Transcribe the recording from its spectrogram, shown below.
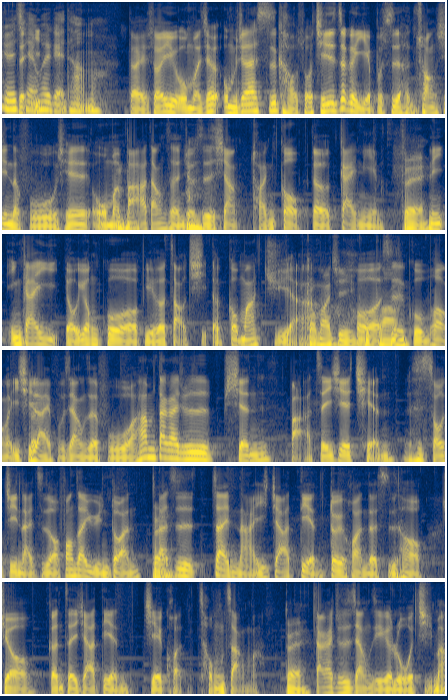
因为钱会给他吗？对，所以我们就我们就在思考说，其实这个也不是很创新的服务，其实我们把它当成就是像团购的概念。对、嗯，你应该有用过，比如说早期的购妈局啊，购妈局，或者是 Coupon 一起 Life 这样子的服务啊，他们大概就是先把这些钱 收进来之后放在云端，但是在哪一家店兑换的时候，就跟这家店结款冲账嘛。对，大概就是这样子一个逻辑嘛，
